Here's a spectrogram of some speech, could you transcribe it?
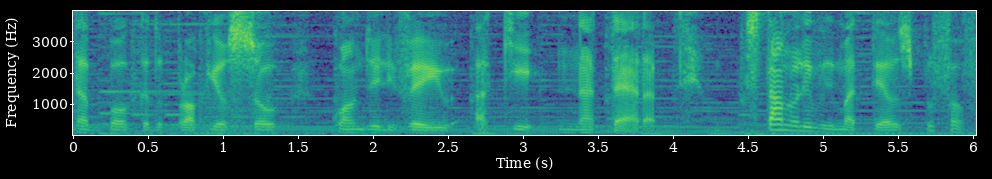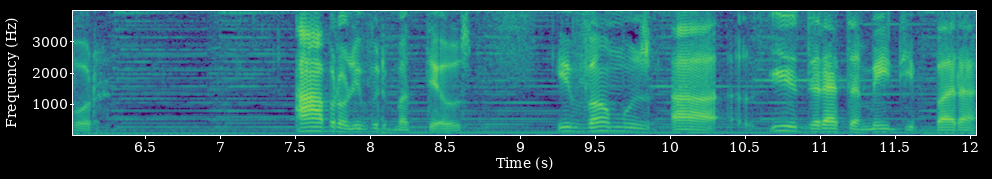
da boca do próprio Eu Sou quando ele veio aqui na terra. Está no livro de Mateus, por favor. Abra o livro de Mateus e vamos uh, ir diretamente para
